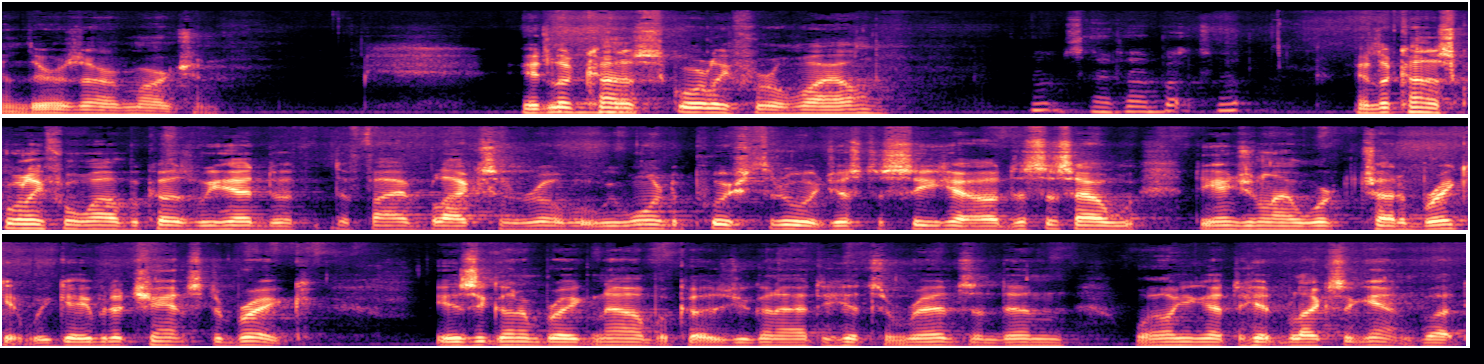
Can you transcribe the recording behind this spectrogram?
And there's our margin. It looked kind of squirrely for a while. Oops, five bucks up. It looked kind of squirrely for a while because we had the, the five blacks in a row, but we wanted to push through it just to see how, this is how the engine line worked to try to break it. We gave it a chance to break. Is it going to break now? Because you're going to have to hit some reds and then, well, you got to hit blacks again. But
